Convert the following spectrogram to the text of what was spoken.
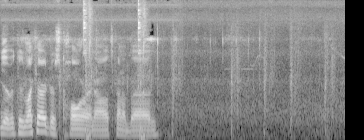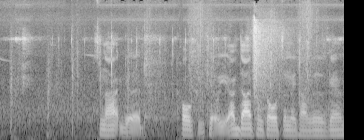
Yeah, because my character's cold right now, it's kind of bad. It's not good. Cold can kill you. I've died from cold so many times in this game.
